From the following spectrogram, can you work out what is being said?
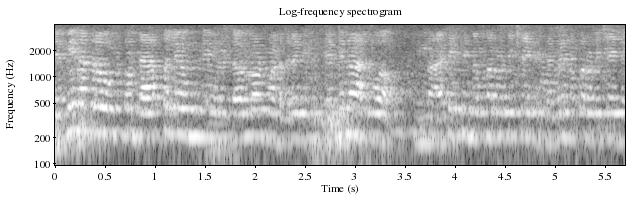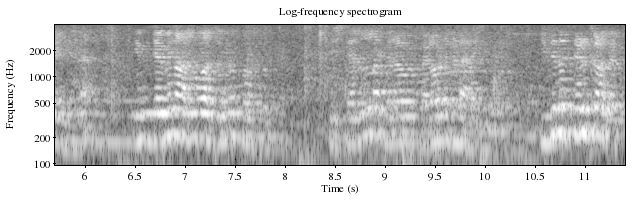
ಜಮೀನ್ ಹತ್ರ ಹೋಗ್ಕೊಂಡು ಆ್ಯಪಲ್ಲಿ ಒಂದು ನೀವು ಡೌನ್ಲೋಡ್ ಮಾಡಿದ್ರೆ ನಿಮ್ಮ ಜಮೀನ ಅಲ್ವಾ? ನಿಮ್ಮ ಆರ್ ಟಿ ಸಿ ನಂಬರ್ ಹೊಡಿತಾ ಇದೆ, ಸರ್ವೆ ನಂಬರ್ ಹೊಡಿತಾ ಇದೆ ನಿಮ್ ನಿಮ್ಮ ಜಮೀನ ಅಲ್ವಾ ಅದನ್ನು ತೋರಿಸುತ್ತೆ. ಇಷ್ಟೆಲ್ಲ ಬೆಳವ ಬೆಳವಣಿಗೆ ಆಗಿದೆ ಇದನ್ನು ತಿಳ್ಕೊಳ್ಬೇಕು.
